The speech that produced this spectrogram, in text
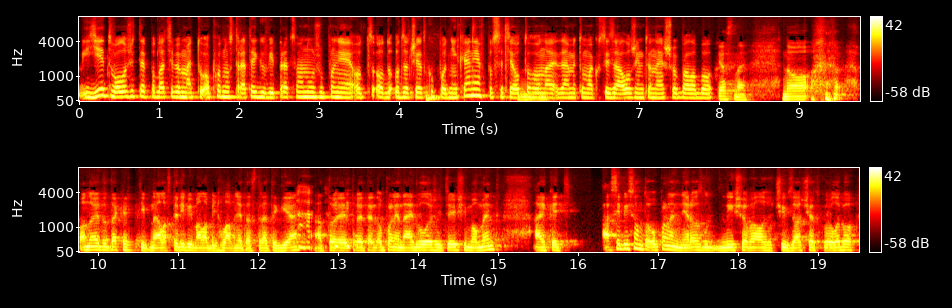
je dôležité podľa teba mať tú obchodnú stratégiu vypracovanú už úplne od, od, od začiatku podnikania, v podstate od toho, mm. dajme tomu, ako si založím ten e-shop, alebo... Jasné. No, ono je to také vtipné, ale vtedy by mala byť hlavne tá stratégia Aha. a to je, to je ten úplne najdôležitejší moment, aj keď asi by som to úplne nerozlíšoval, že či v začiatku, lebo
